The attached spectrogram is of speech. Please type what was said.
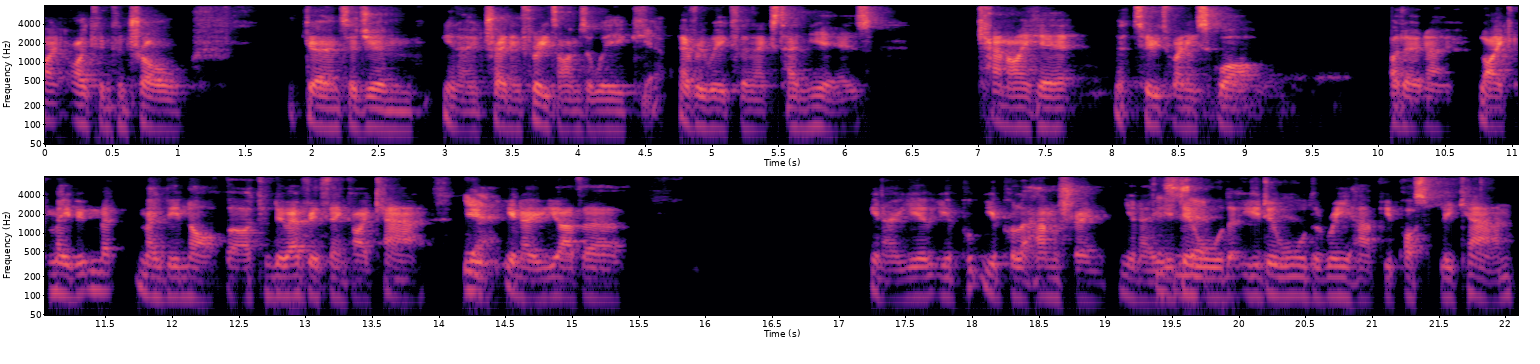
I, I can control going to gym, you know, training three times a week, Yeah. every week for the next 10 years. Can I hit a 220 squat? I don't know. Like maybe maybe not, but I can do everything I can. You- Yeah. You, know, you have a you know, you you pu- you pull a hamstring, you know, This you do it. all that, you do all the rehab you possibly can,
